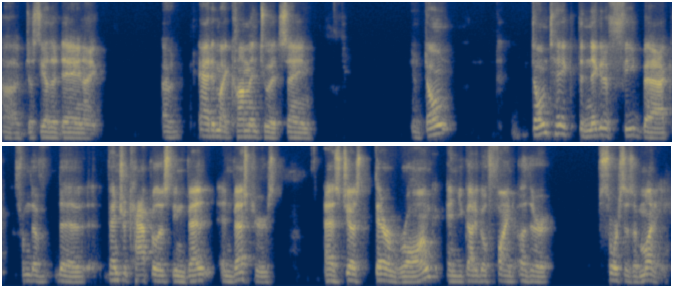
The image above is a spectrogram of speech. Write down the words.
uh, just the other day and i i added my comment to it saying don't don't take the negative feedback from the, the venture capitalists, the invent, investors, as just they're wrong and you got to go find other sources of money.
